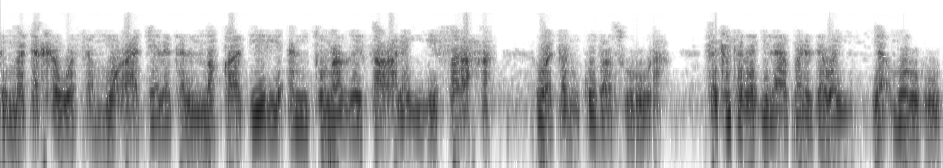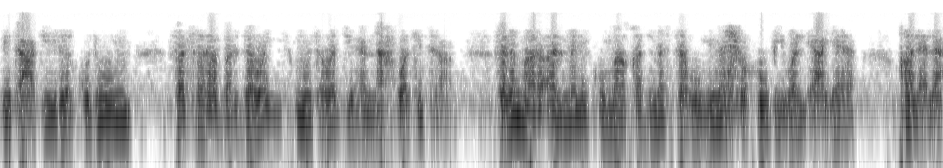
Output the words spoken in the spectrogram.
ثم تخوف معاجلة المقادير أن تنغص عليه فرحه وتنقض سروره. فكتب إلى برزوي يأمره بتعجيل القدوم فسار برزوي متوجها نحو كسرى فلما رأى الملك ما قد مسه من الشحوب والإعياء قال له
